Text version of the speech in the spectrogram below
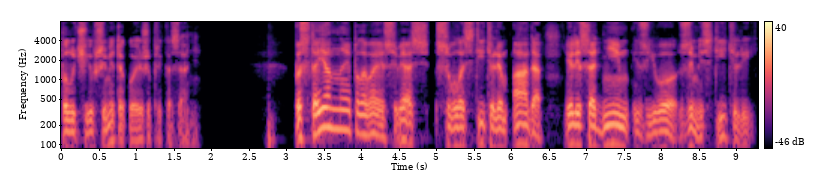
получившими такое же приказание. Постоянная половая связь с властителем ада или с одним из его заместителей,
